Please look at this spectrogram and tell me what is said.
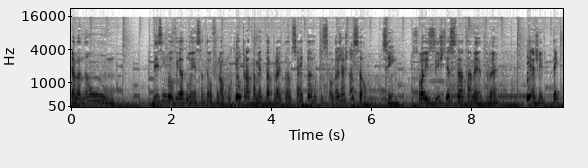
ela não desenvolver a doença até o final? Porque o tratamento da pré-eclâmpsia é a interrupção da gestação. Sim. Só existe esse tratamento, né? E a gente tem que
